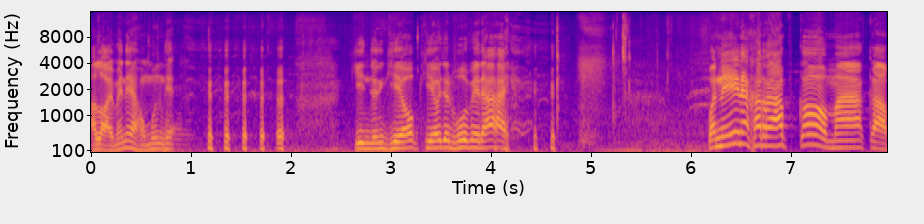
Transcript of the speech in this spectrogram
อร่อยไหมเนี่ยของมึงเนี่ย กินจนเคี้ยวเคี้ยวจนพูดไม่ได้ วันนี้นะครับก็มากับ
